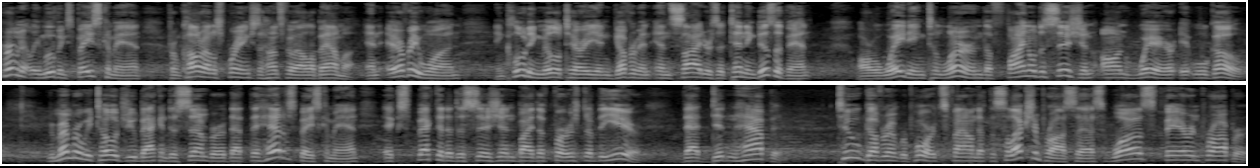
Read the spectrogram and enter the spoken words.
permanently moving Space Command from Colorado Springs to Huntsville, Alabama, and everyone including military and government insiders attending this event, are waiting to learn the final decision on where it will go. Remember, we told you back in December that the head of Space Command expected a decision by the first of the year. That didn't happen. Two government reports found that the selection process was fair and proper.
